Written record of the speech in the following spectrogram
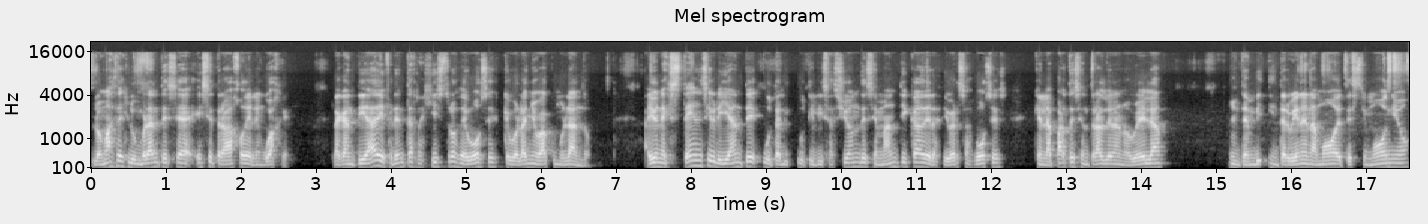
lo más deslumbrante sea ese trabajo del lenguaje, la cantidad de diferentes registros de voces que Bolaño va acumulando, hay una extensa y brillante utilización de semántica de las diversas voces que en la parte central de la novela intervienen a modo de testimonio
